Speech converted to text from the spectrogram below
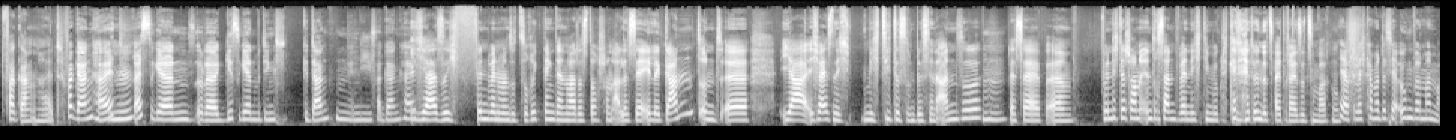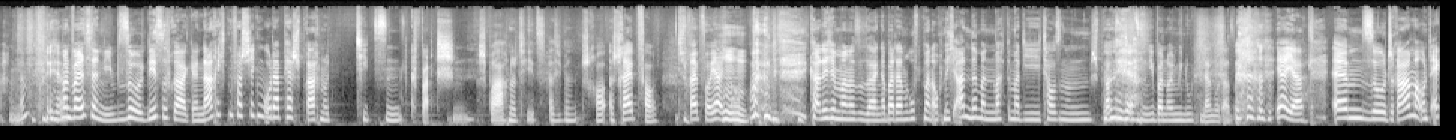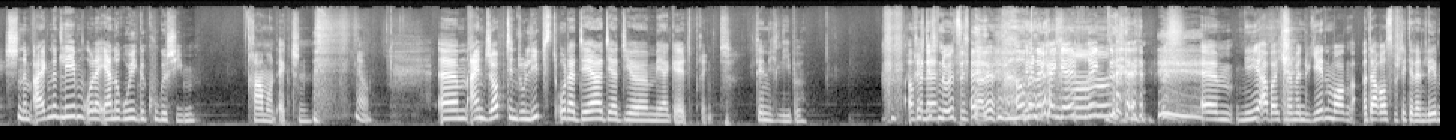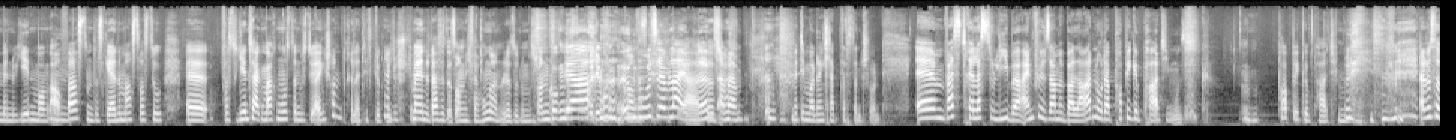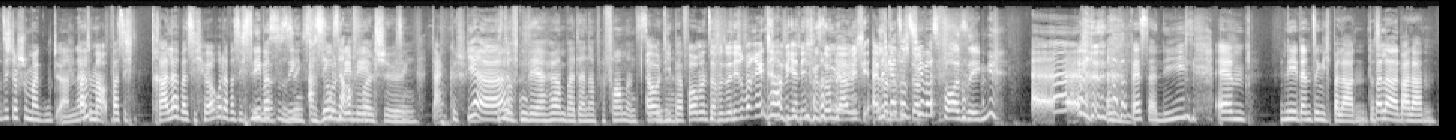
Vergangenheit. Vergangenheit. Reist du gern oder gehst du gern mit den Gedanken in die Vergangenheit? Ja, also ich finde, wenn man so zurückdenkt, dann war das doch schon alles sehr elegant und äh, ja, ich weiß nicht, mich zieht das so ein bisschen an so. Deshalb ähm, finde ich das schon interessant, wenn ich die Möglichkeit hätte, eine Zeitreise zu machen. Ja, vielleicht kann man das ja irgendwann mal machen. Ne? Man weiß ja nie. So, nächste Frage. Nachrichten verschicken oder per Sprachnotizen quatschen? Sprachnotiz. Also ich bin Schrau äh, schreibfaul. Schreib vor, ja, ich auch. Kann ich immer nur so sagen. Aber dann ruft man auch nicht an, ne? Man macht immer die tausenden Sprachnotizen über neun Minuten lang oder so. ja, ja. Ähm, so Drama und Action im eigenen Leben oder eher eine ruhige Kugel schieben? Drama und Action. Ähm, ein Job, den du liebst oder der, der dir mehr Geld bringt? Den ich liebe. Auch wenn, Richtig er, nulzig gerade. auch wenn er kein Geld bringt. ähm, nee, aber ich meine, wenn du jeden Morgen, daraus besteht ja dein Leben, wenn du jeden Morgen aufwachst und das gerne machst, was du, äh, was du jeden Tag machen musst, dann bist du eigentlich schon relativ glücklich. Ja, ich meine, du darfst jetzt auch nicht verhungern oder so. Du musst schon gucken, dass Ja, du über die Runden kommst. irgendwo muss er bleiben. Ja, ne? Aber mit dem Modeln klappt das dann schon. Ähm, was trällerst du lieber? Einfühlsame Balladen oder poppige Partymusik? Poppige Partymusik. Ja, das hört sich doch schon mal gut an. Ne? Warte mal, was ich Trailer, was ich höre oder was ich singe? Nee, was du singst. singst, du Ach so, singst ja nee, auch nee. voll schön. Dankeschön. Ja. Das durften wir ja hören bei deiner Performance. Oh, die Performance, da müssen wir nicht drüber reden, da habe ich ja nicht gesungen, da habe ich einfach Ich kann uns hier was vorsingen. gestockt. Besser nicht. Ähm, nee, dann singe ich Balladen. Das Balladen. Balladen.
